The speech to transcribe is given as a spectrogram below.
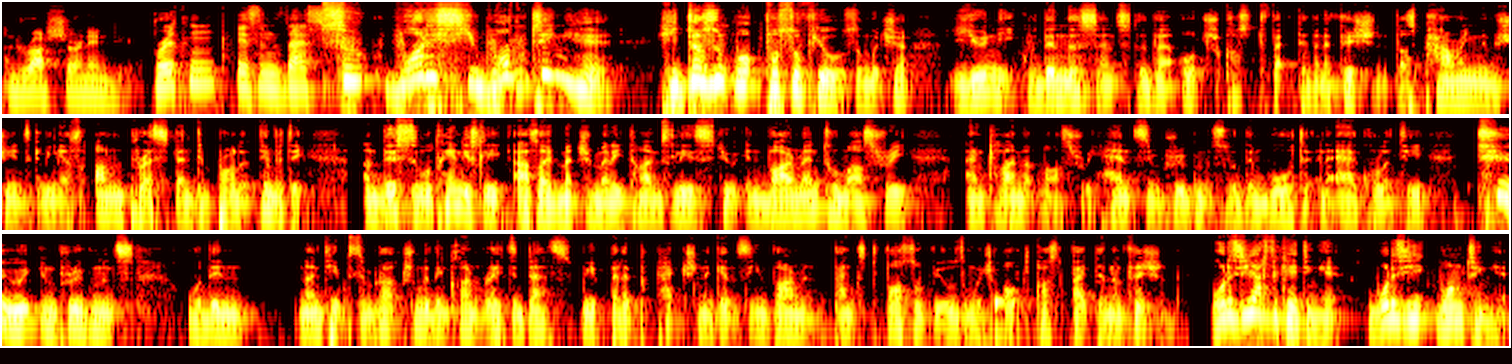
and Russia and India. Britain is investing. So what is he wanting here? He doesn't want fossil fuels, and which are unique within the sense that they're ultra cost effective and efficient, thus powering the machines, giving us unprecedented productivity. And this simultaneously, as I've mentioned many times, leads to environmental mastery and climate mastery, hence improvements within water and air quality, to improvements within 98% production within climate related deaths. We have better protection against the environment thanks to fossil fuels, in which ultra cost effective and efficient. What is he advocating here? What is he wanting here?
